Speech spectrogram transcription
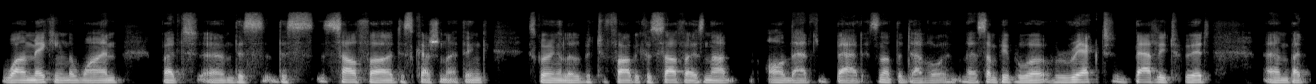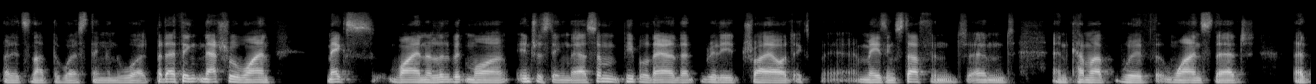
while making the wine. But um, this this sulfur discussion, I think, is going a little bit too far because sulfur is not all that bad. It's not the devil. Some people who, react badly to it, um, but but it's not the worst thing in the world. But I think natural wine makes wine a little bit more interesting. There are some people there that really try out amazing stuff and and and come up with wines that that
